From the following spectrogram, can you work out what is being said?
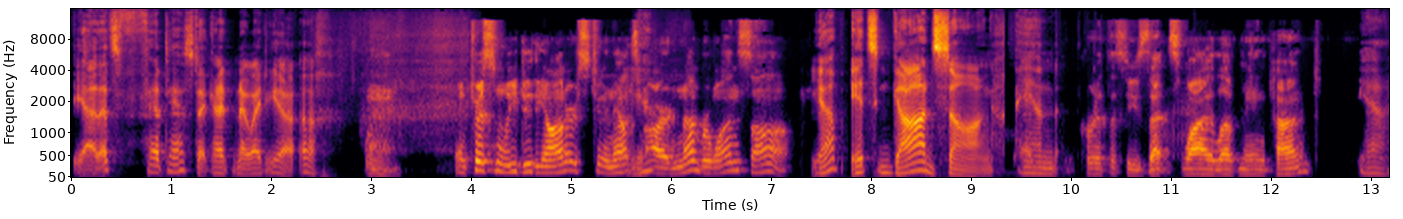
yeah, that's fantastic. I had no idea. Ugh. And Tristan, will you do the honors to announce Yeah. our number one song? Yep, it's God's song. And Parentheses. That's why I love mankind. yeah.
